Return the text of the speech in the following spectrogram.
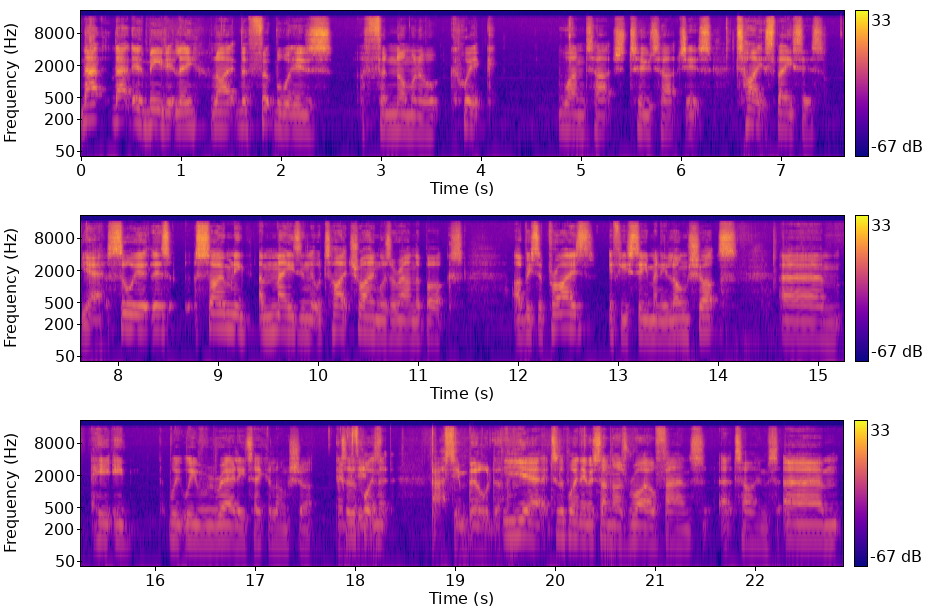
That that immediately, like the football is phenomenal, quick, one touch, two touch. It's tight spaces. Yeah, So there's so many amazing little tight triangles around the box. I'd be surprised if you see many long shots. Um, he, he we, we rarely take a long shot to the point that passing builder. Yeah, to the point they were sometimes Royal fans at times. Um,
